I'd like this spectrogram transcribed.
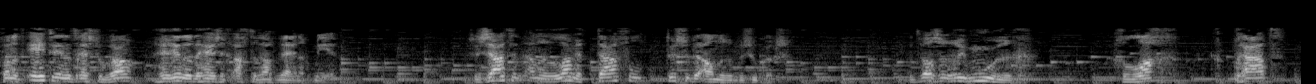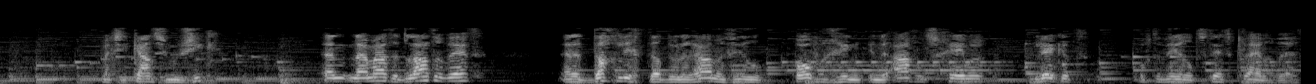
Van het eten in het restaurant herinnerde hij zich achteraf weinig meer. Ze zaten aan een lange tafel tussen de andere bezoekers. Het was een rumoerig. Gelach, gepraat, Mexicaanse muziek. En naarmate het later werd en het daglicht dat door de ramen viel overging in de avondschemer, leek het of de wereld steeds kleiner werd.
